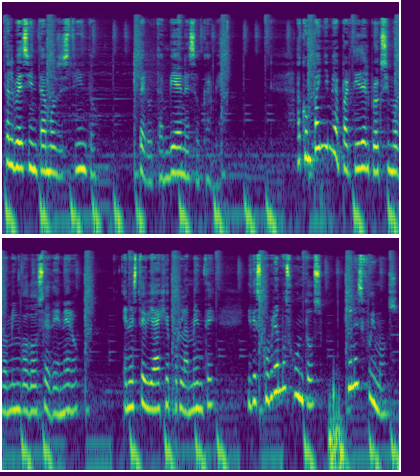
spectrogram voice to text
Tal vez sintamos distinto, pero también eso cambia. Acompáñeme a partir del próximo domingo 12 de enero en este viaje por la mente y descubramos juntos quiénes fuimos,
